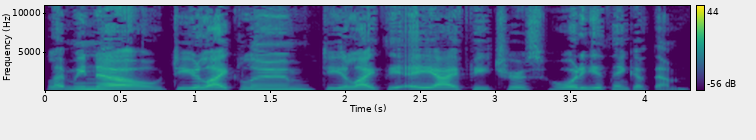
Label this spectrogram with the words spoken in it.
Let me know. Do you like Loom? Do you like the AI features? What do you think of them?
